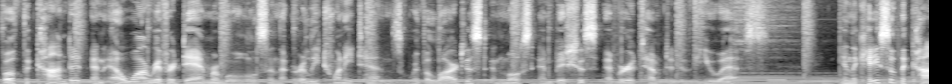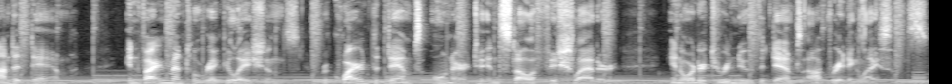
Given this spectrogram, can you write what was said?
Both the Condit and Elwha River dam removals in the early 2010s were the largest and most ambitious ever attempted in the US. In the case of the Condit Dam, environmental regulations required the dam's owner to install a fish ladder in order to renew the dam's operating license.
